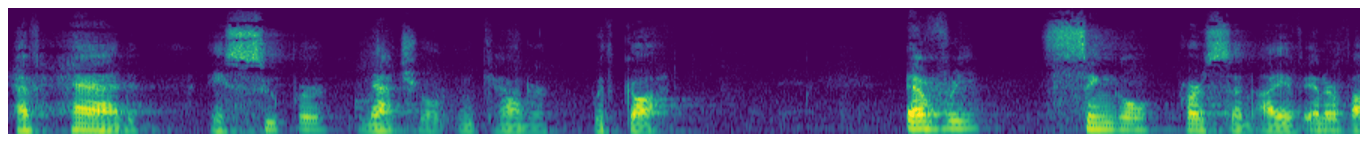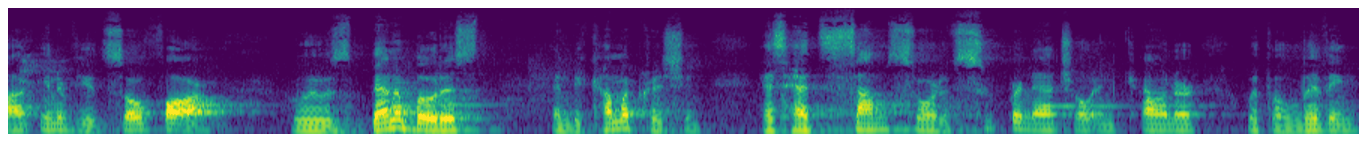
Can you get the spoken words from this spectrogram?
have had a supernatural encounter with God. Every single person I have interviewed so far who's been a Buddhist and become a Christian has had some sort of supernatural encounter with the living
